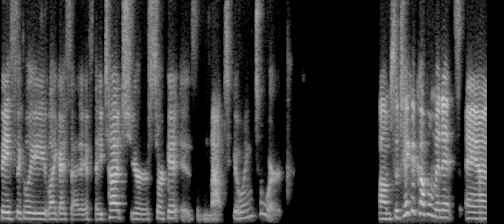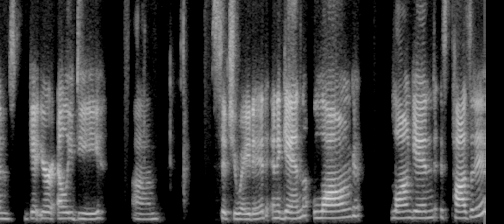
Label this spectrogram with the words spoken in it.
basically, like I said, if they touch, your circuit is not going to work. Um, so take a couple minutes and get your LED um, situated. And again, long, long end is positive,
